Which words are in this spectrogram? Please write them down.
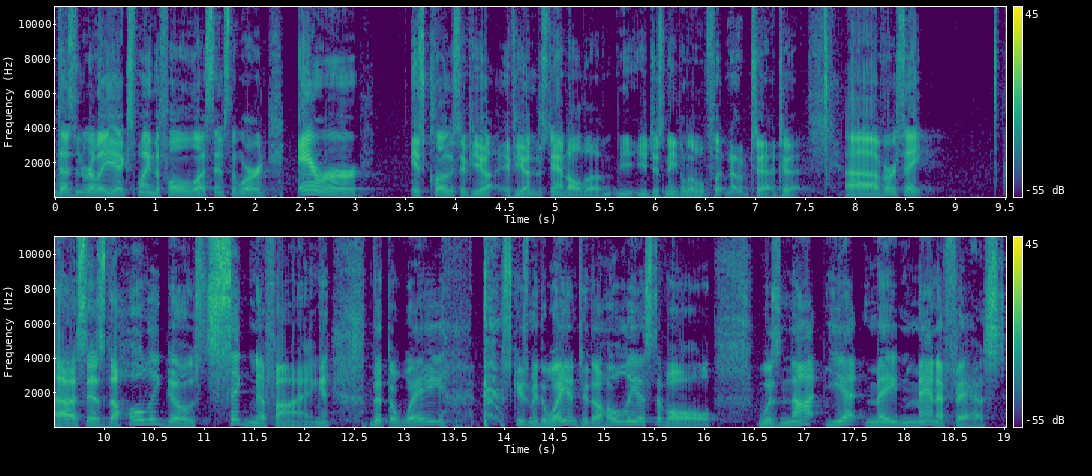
doesn't really explain the full sense of the word. Error is close if you if you understand all the you just need a little footnote to, it. Verse eight uh, says the Holy Ghost signifying that the way, excuse me, the way into the holiest of all was not yet made manifest,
